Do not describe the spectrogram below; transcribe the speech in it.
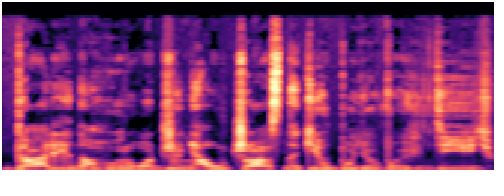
Далі нагородження учасників бойових дій.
